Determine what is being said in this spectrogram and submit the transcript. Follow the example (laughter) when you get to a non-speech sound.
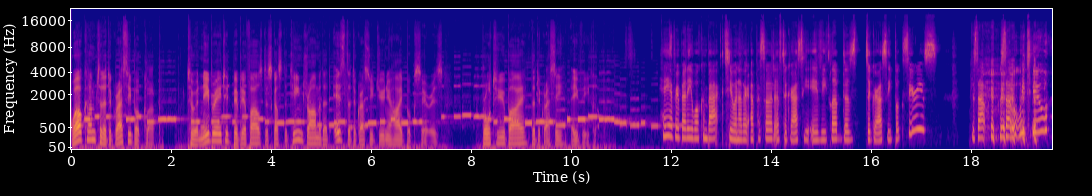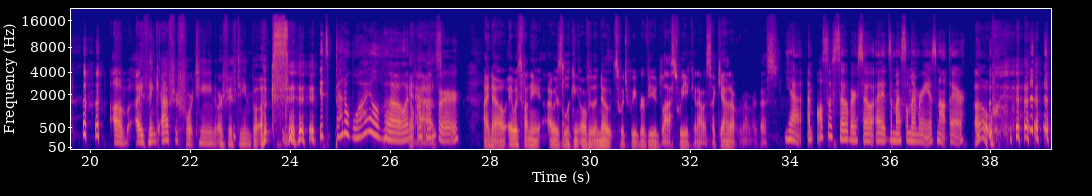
Welcome to the Degrassi Book Club. Two inebriated bibliophiles discuss the teen drama that is the Degrassi Junior High book series. Brought to you by the Degrassi AV Club. Hey everybody, welcome back to another episode of Degrassi AV Club does Degrassi book series. Is that is that what we (laughs) do? Um, I think after 14 or 15 books. (laughs) It's been a while though. I don't has. remember. I know. It was funny. I was looking over the notes, which we reviewed last week, and I was like, yeah, I don't remember this. Yeah, I'm also sober, so I, the muscle memory is not there. Oh. (laughs)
